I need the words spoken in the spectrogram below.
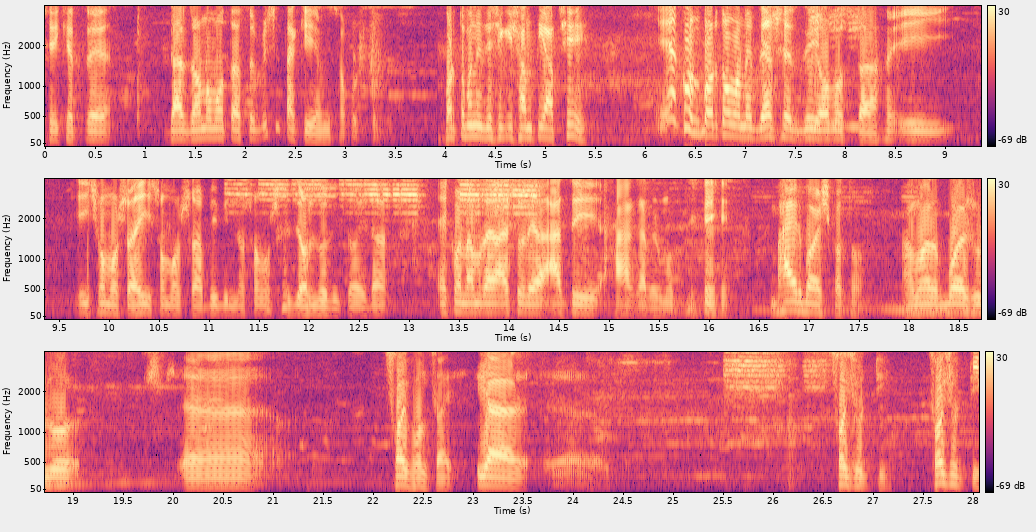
সেই ক্ষেত্রে যার জনমত আছে বেশি তাকেই আমি সাপোর্ট করব। বর্তমানে দেশে কি শান্তি আছে? এখন বর্তমানে দেশের যে অবস্থা এই এই সমস্যা এই সমস্যা বিভিন্ন সমস্যায় জর্জরিত এটা এখন আমরা আসলে আছি হাহাকারের মধ্যে। ভাইয়ের বয়স কত? আমার বয়স হলো ছয় পঞ্চাশ ইয়া ছয়ষট্টি ছয়ষট্টি।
